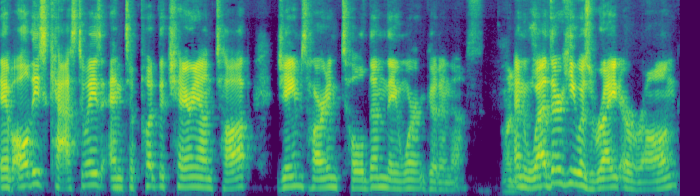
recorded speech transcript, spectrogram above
They have all these castaways. And to put the cherry on top, James Harden told them they weren't good enough. And 100%. whether he was right or wrong,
